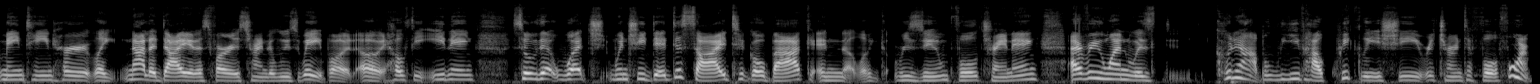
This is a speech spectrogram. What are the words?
maintained her like not a diet as far as trying to lose weight but uh, healthy eating so that what she, when she did decide to go back and like resume full training everyone was could not believe how quickly she returned to full form.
